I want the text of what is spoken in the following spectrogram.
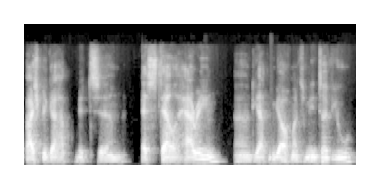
Beispiel gehabt mit ähm, Estelle Herring, äh, die hatten wir auch mal zum Interview,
